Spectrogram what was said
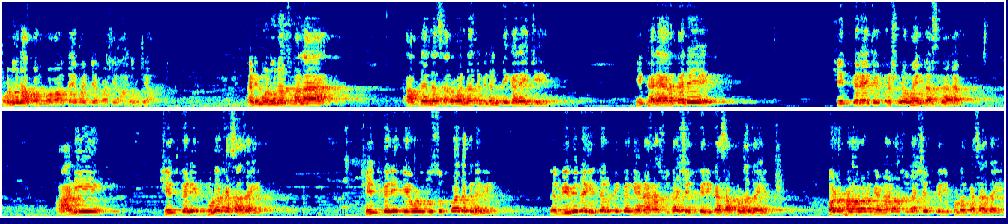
म्हणून आपण पवार साहेबांच्या पाठीमागे उभे आणि म्हणूनच मला आपल्याला सर्वांनाच विनंती करायची आहे की खऱ्या अर्थाने शेतकऱ्याचे प्रश्न माहीत असणार आणि शेतकरी पुढं कसा जाईल? शेतकरी केवळ ऊस उत्पादक नव्हे तर विविध इतर पिकं घेणारा सुद्धा शेतकरी कसा पुढं जाईल? फळफळावर घेणारा सुद्धा शेतकरी पुढं कसा जाईल?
